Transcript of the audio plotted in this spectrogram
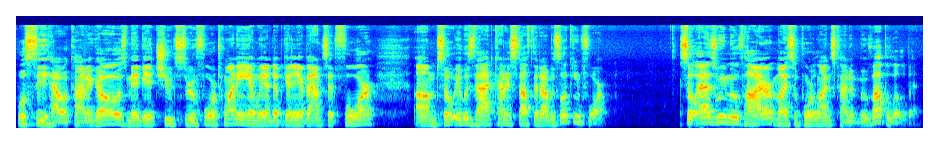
We'll see how it kind of goes. Maybe it shoots through 420 and we end up getting a bounce at 4. Um, so it was that kind of stuff that I was looking for. So as we move higher, my support lines kind of move up a little bit.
